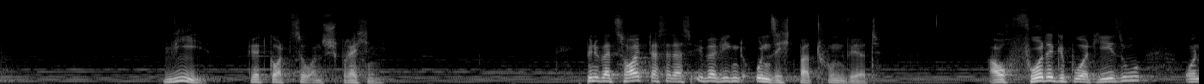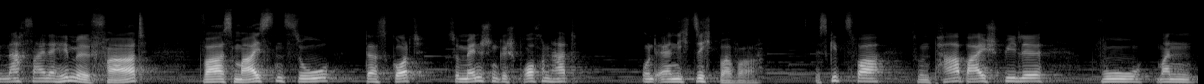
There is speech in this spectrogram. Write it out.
Wie wird Gott zu uns sprechen? Ich bin überzeugt, dass er das überwiegend unsichtbar tun wird. Auch vor der Geburt Jesu und nach seiner Himmelfahrt war es meistens so, dass Gott zu Menschen gesprochen hat und er nicht sichtbar war. Es gibt zwar so ein paar Beispiele, wo man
